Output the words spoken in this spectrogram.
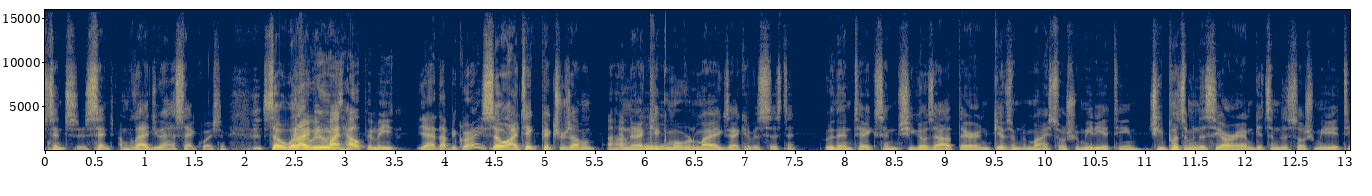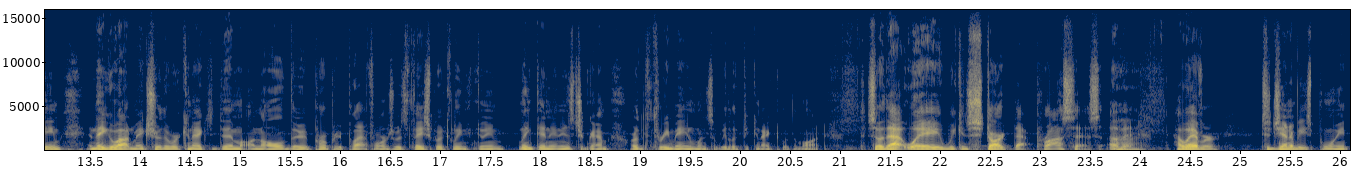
since, since I'm glad you asked that question. So what I I we do might is, help him. He, yeah, that'd be great. so I take pictures of them Uh-huh. and then I Mm-hmm. kick them over to my executive assistant, who then takes and she goes out there and gives them to my social media team. She puts them in the CRM, gets them to the social media team, and they go out and make sure that we're connected to them on all of the appropriate platforms, which Facebook, LinkedIn, LinkedIn, and Instagram are the three main ones that we look to connect with them on. So that way we can start that process of it. Uh-huh. However, to Jenevy's point,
